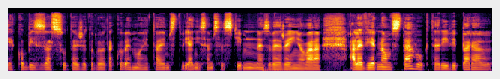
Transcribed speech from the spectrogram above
jakoby zasuté, že to bylo takové moje tajemství, ani jsem se s tím nezveřejňovala, ale v jednom vztahu, který vypadal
